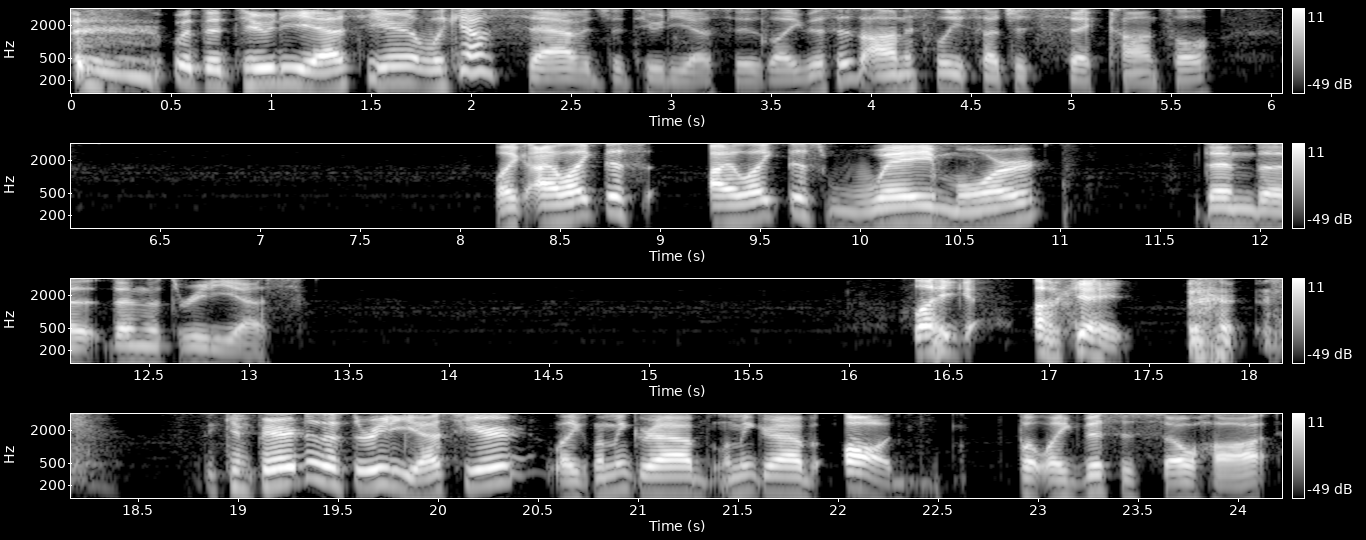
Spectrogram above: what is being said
with the 2DS here. Look how savage the 2DS is. Like this is honestly such a sick console. Like I like this I like this way more than the than the 3DS. Like okay. Compared to the 3DS here, like let me grab let me grab oh but like this is so hot.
